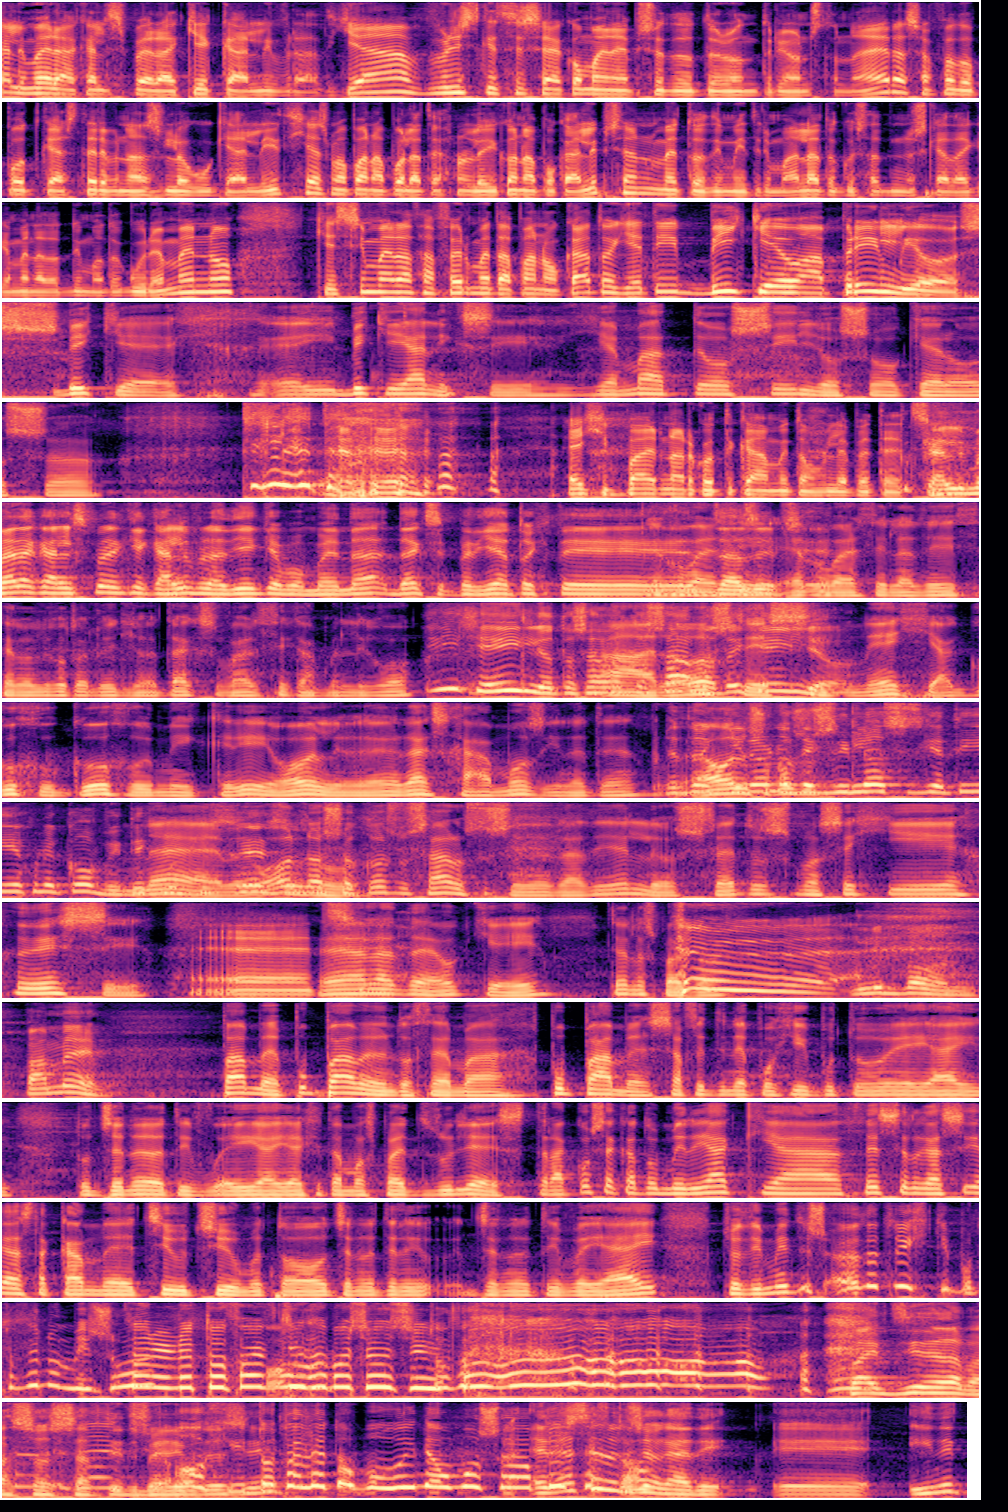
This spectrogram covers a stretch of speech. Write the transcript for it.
Καλημέρα, καλησπέρα και καλή βραδιά. Βρίσκεστε σε ακόμα ένα επεισόδιο των Τριών στον αέρα, σε αυτό το podcast έρευνας λόγου και αλήθειας, μα πάνω απ' όλα τεχνολογικών αποκαλύψεων, με τον Δημήτρη Μαλά, τον Κωνσταντίνο Σκιάδα και εμένα τον Τίμο τον Κουρεμένο. Και σήμερα θα φέρουμε τα πάνω κάτω γιατί μπήκε ο Απρίλιος. Μπήκε, ε, μπήκε η άνοιξη. Γεμάτος ήλιος ο καιρός. Τι λέτε, ρε. Έχει πάρει ναρκωτικά, μην τον βλέπετε έτσι. Καλημέρα, καλησπέρα και καλή βραδιά και από μένα. Εντάξει, παιδιά, το έχετε Έχω βαρεθεί, τζαζέψει. έχω βαρεθεί, δηλαδή θέλω λίγο τον ήλιο. Εντάξει, βαρεθήκαμε λίγο. Είχε ήλιο το Σάββατο, το Σάββατο είχε Αρρώστιες ήλιο. συνέχεια, γκούχου γκούχου, μικρή, όλοι. ε, Εντάξει, χαμός γίνεται. Εδώ Όλος ο ακυρώνονται κόσμος- εκδηλώσεις γιατί έχουν COVID. Ναι, Έχουμε πλησιάσει όλος κόσμο. ο κόσμος άρρωστος είναι. Δηλαδή, έλεος. Φέτος μας έχει. Εσύ. Έτσι. Ε, αλλά ναι, οκ. Τέλος πάντων. Λοιπόν, πάμε. Πάμε, πού πάμε με το θέμα, πού πάμε σε αυτή την εποχή που το AI, το generative AI έρχεται να μας πάρει τις δουλειές; 300 εκατομμυριάκια θέσεις εργασίας θα κάνουν τσιου τσιου με το generative, generative AI και ο Δημήτρης, ε, δεν τρέχει τίποτα, δεν νομίζω. Δεν είναι το 5G θα μας σώσει. 5G δεν θα μας σώσει σε αυτή την περίπτωση. Όχι, το ταλέντο μου είναι όμως Ε, δεν σε ρωτήσω απίστευτο. κάτι. Ε, είναι...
